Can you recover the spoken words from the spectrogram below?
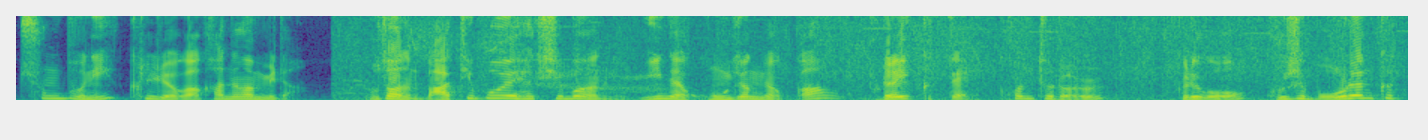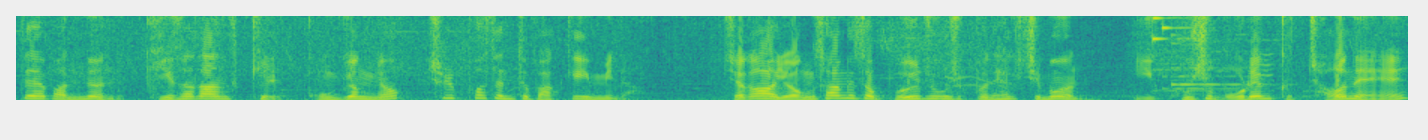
충분히 clear가 가능합니다. 우선 마티보의 핵심은 윈의 공격력과 브레이크 때 컨트롤 그리고 95랭크 때 받는 기사단 스킬 공격력 7% 받기입니다. 제가 영상에서 보여주고 싶은 핵심은 이 95랭크 전에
